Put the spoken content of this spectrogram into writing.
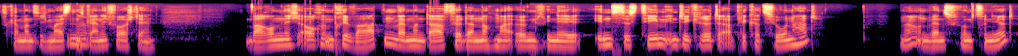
Das kann man sich meistens ja. gar nicht vorstellen. Warum nicht auch im Privaten, wenn man dafür dann nochmal irgendwie eine ins System integrierte Applikation hat? Ne? Und wenn es funktioniert?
